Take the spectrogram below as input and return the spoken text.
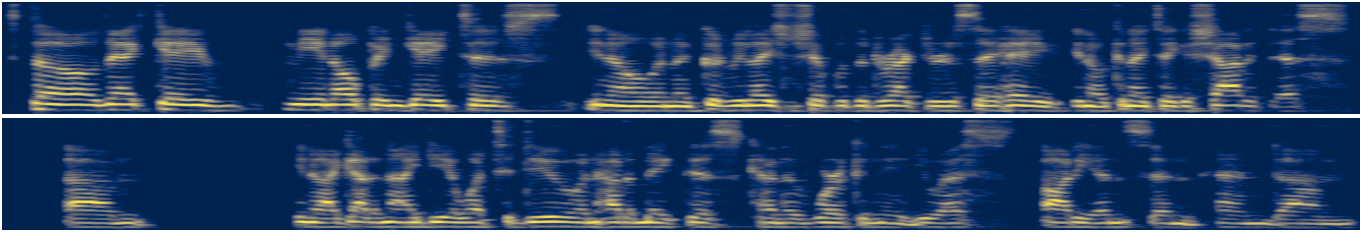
So that gave me an open gate to you know and a good relationship with the director to say, hey, you know, can I take a shot at this? Um, you know, I got an idea what to do and how to make this kind of work in the U.S. audience, and and um,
